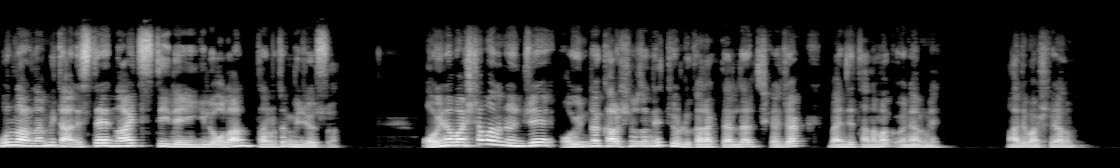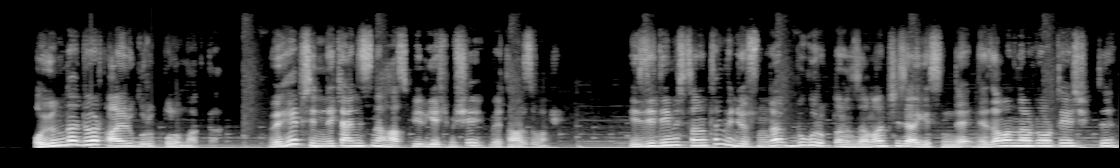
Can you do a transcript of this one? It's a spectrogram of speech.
Bunlardan bir tanesi de Night City ile ilgili olan tanıtım videosu. Oyuna başlamadan önce oyunda karşımıza ne türlü karakterler çıkacak bence tanımak önemli. Hadi başlayalım. Oyunda 4 ayrı grup bulunmakta ve hepsinin de kendisine has bir geçmişi ve tarzı var. İzlediğimiz tanıtım videosunda bu grupların zaman çizelgesinde ne zamanlarda ortaya çıktı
